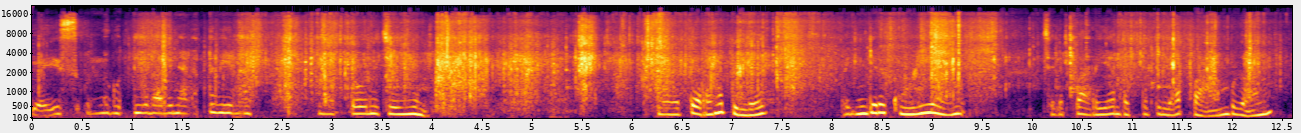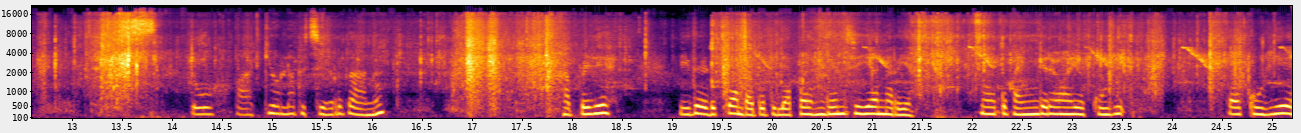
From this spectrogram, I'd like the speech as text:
ഗൈസ് ഒന്ന് കുത്തിയത് അതിനകത്ത് വീണ്. മൊത്തം ചെയ്യും. അതിനകത്ത് ഇറങ്ങത്തില്ലേ? ഭയങ്കര കുഴിയാണ്. ചിലപ്പോൾ അറിയാൻ പറ്റത്തില്ല. പാമ്പ് കാണും. ഓ ബാക്കിയുള്ളത് ചെറുതാണ്. അപ്പോഴേ ഇതെടുക്കാൻ പറ്റത്തില്ല. അപ്പോൾ എന്തേലും ചെയ്യാമെന്നറിയാം നേരത്തെ ഭയങ്കരമായ കുഴി. ആ കുഴിയെ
